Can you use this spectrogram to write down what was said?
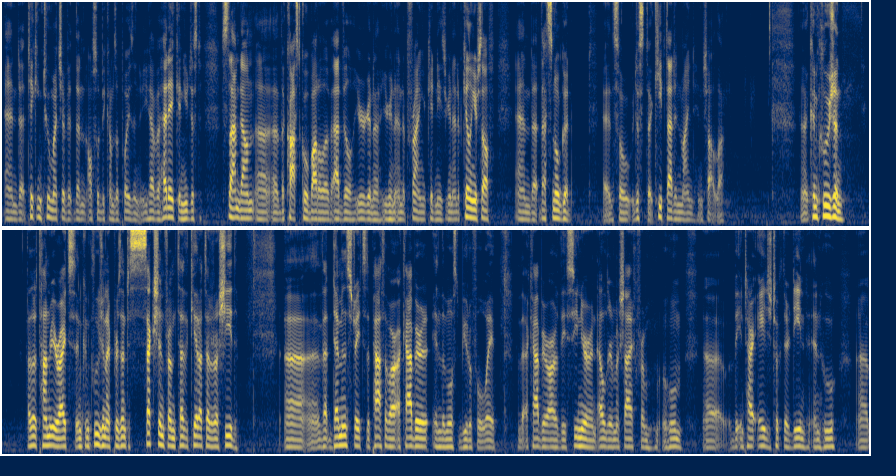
And uh, taking too much of it then also becomes a poison. You have a headache and you just slam down uh, uh the Costco bottle of Advil. You're gonna you're gonna end up frying your kidneys. You're gonna end up killing yourself, and uh, that's no good. And so just uh, keep that in mind, inshallah. conclusion. Hazrat Thanvi writes, in conclusion, I present a section from Tadhkirat al-Rashid uh, that demonstrates the path of our akabir in the most beautiful way. The akabir are the senior and elder mashayikh from whom uh, the entire age took their deen and who uh,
